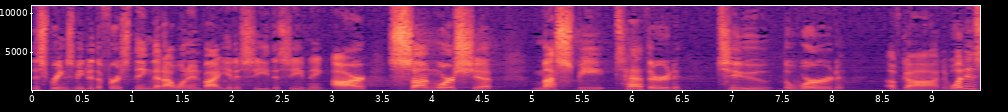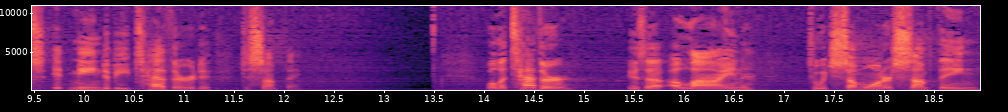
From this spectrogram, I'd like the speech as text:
This brings me to the first thing that I want to invite you to see this evening. Our sung worship must be tethered to the Word of God. What does it mean to be tethered to something? Well, a tether is a, a line to which someone or something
